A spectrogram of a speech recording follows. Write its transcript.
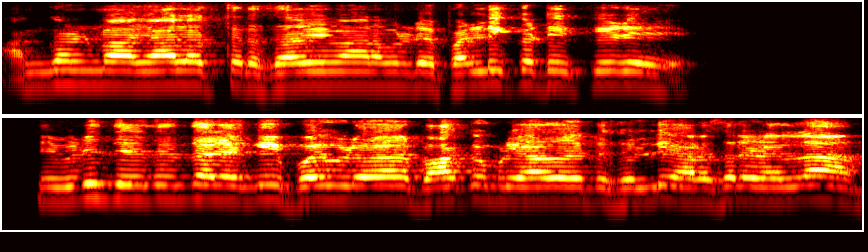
அங்கன்மா ஞாலத்தர நம்மளுடைய பள்ளிக்கட்டிற்கு கீழே. நீ விடுந்து இருந்திருந்தால் எங்கேயும் போய்விடுவார் பார்க்க முடியாதோ என்று சொல்லி அரசர்கள் எல்லாம்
